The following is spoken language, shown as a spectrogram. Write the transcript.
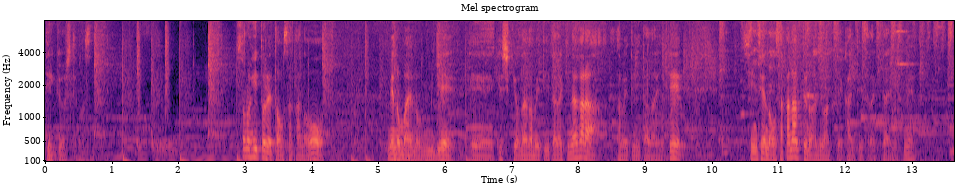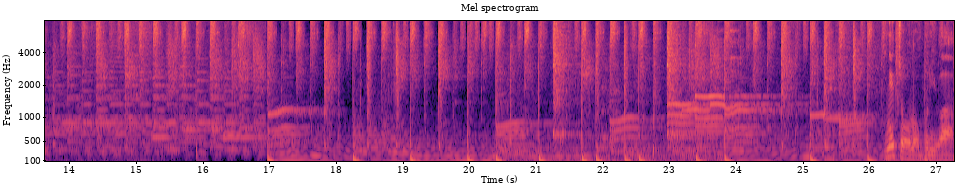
提供してますその日取れたお魚を目の前の海で、えー景色を眺めていただきながら食べていただいて新鮮なお魚っていうのを味わって帰っていただきたいですね。伊根町のブリは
